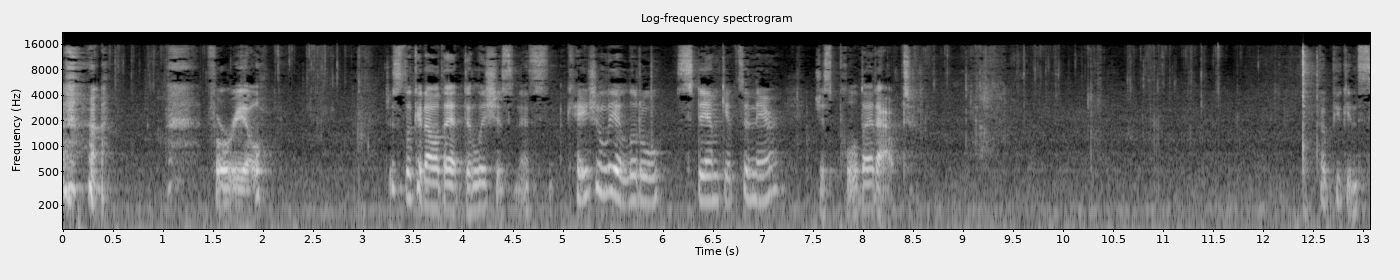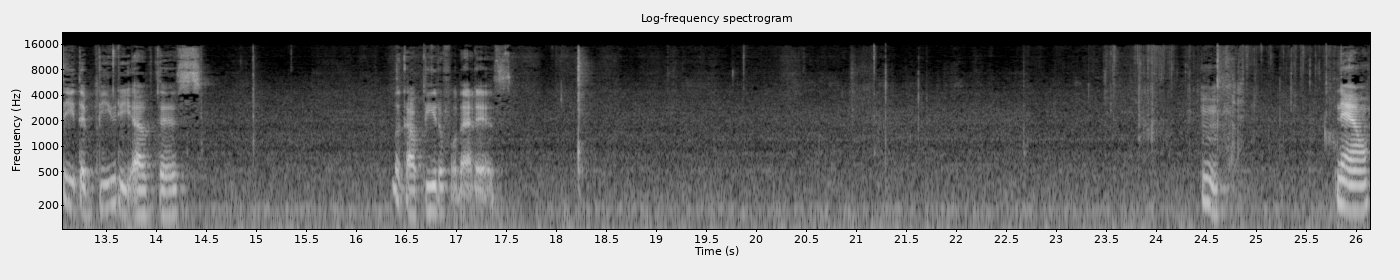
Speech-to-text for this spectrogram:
For real. Just look at all that deliciousness. Occasionally a little stem gets in there, just pull that out. Hope you can see the beauty of this. Look how beautiful that is. Mm. Now,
